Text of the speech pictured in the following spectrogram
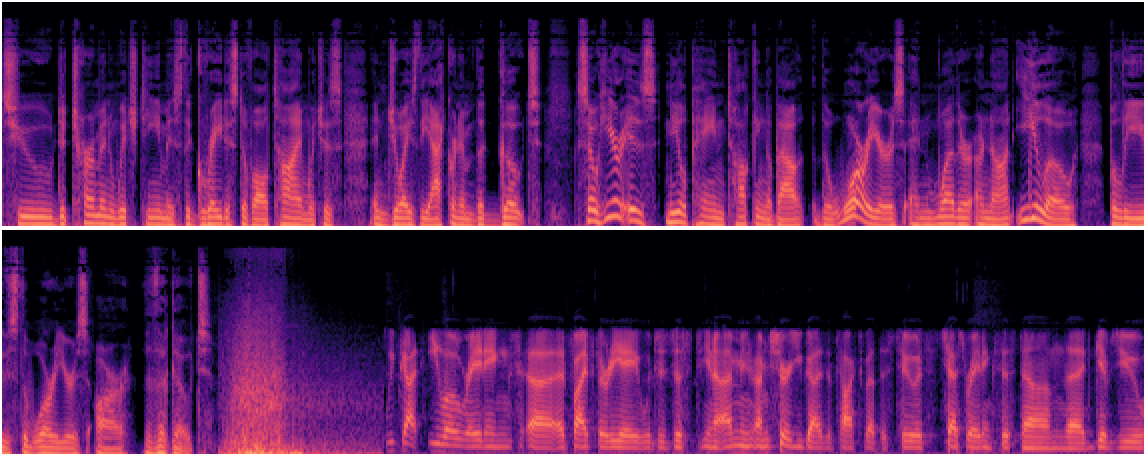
to determine which team is the greatest of all time, which is enjoys the acronym the GOAT. So here is Neil Paine talking about the Warriors and whether or not ELO believes the Warriors are the GOAT got ELO ratings uh, at 538, which is just you know I mean I'm sure you guys have talked about this too. It's a chess rating system that gives you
